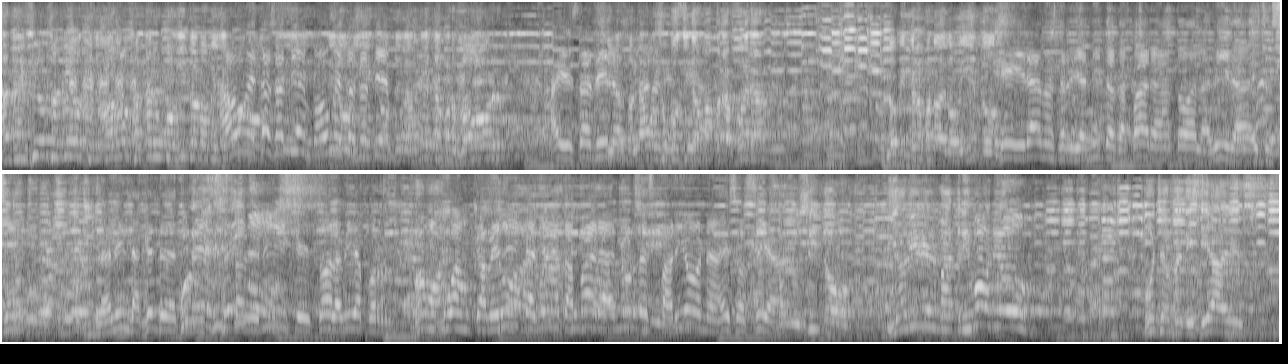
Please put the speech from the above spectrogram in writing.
Atención, sonidos, si le podemos saltar un poquito los micrófonos. Aún estás a tiempo, aún estás a tiempo. de la por favor. Ahí está Si Dylan, soltamos un poquito más para afuera. Los micrófonos de los vientos. Que irá nuestra Dianita Tapara toda la vida, eso sí. La linda gente de Financista de Víquez, toda la vida por Vamos, Huancavelica, Diana Tapara, Lourdes Pariona, eso sí. ¿ah? Saludcito. Ya viene el matrimonio. Muchas felicidades.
